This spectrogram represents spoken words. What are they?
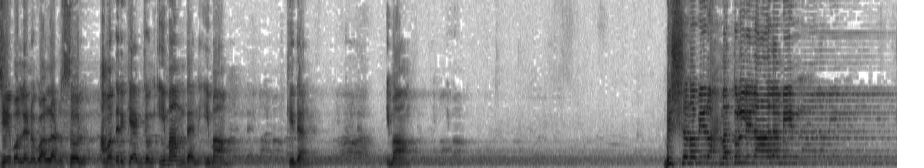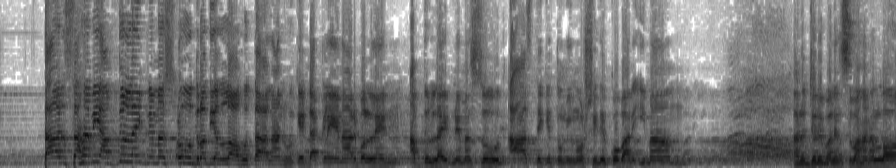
যে বললেন, ওগো আল্লাহ রসুল, আমাদেরকে একজন ইমাম দেন। ইমাম, কি দেন? ইমাম। বিশ্বনবী রহমাতুল্লিল আলামিন, তার সাহাবী আব্দুল্লাহ ইবনে মাসউদ রাদিয়াল্লাহু তাআলা আনহুকে ডাকলেন আর বললেন, আব্দুল্লাহ ইবনে মাসউদ, আজ থেকে তুমি মসজিদে কোবার ইমাম? আর জোরে বলেন, সুবহানাল্লাহ।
